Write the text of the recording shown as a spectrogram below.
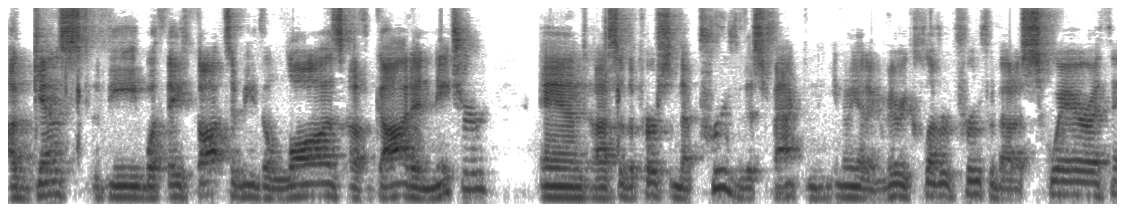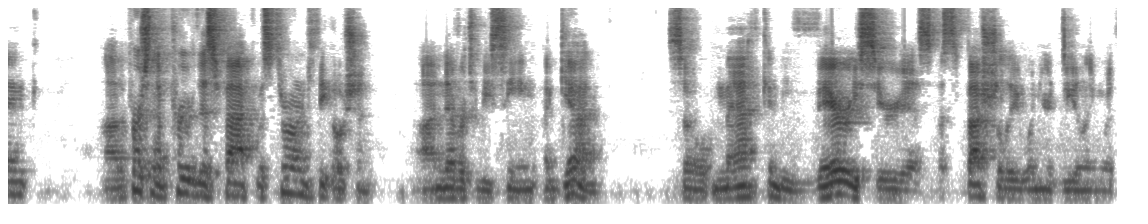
against the what they thought to be the laws of God and nature. And uh, so the person that proved this fact, and you know, he had a very clever proof about a square, I think. Uh, the person that proved this fact was thrown into the ocean, uh, never to be seen again. So math can be very serious, especially when you're dealing with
